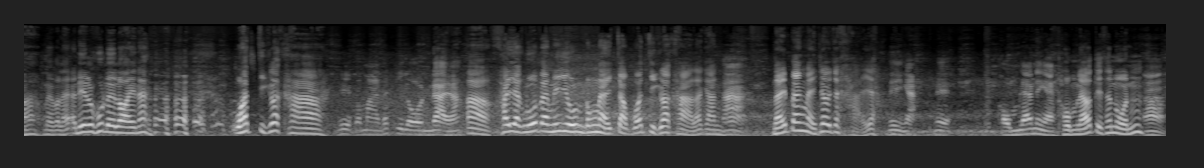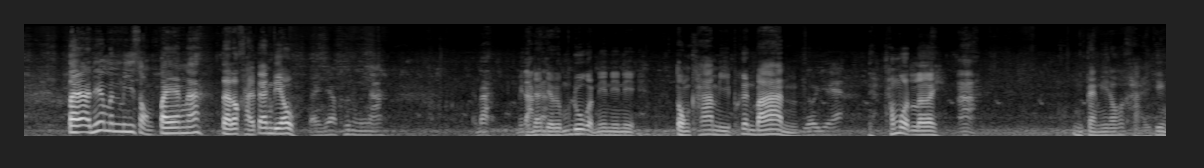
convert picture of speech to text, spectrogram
อะไม่เป็นไร อันนี้เราพูดลอยๆนะ วัดจิกราคา นี่ประมาณสักกิโลนึงได้นะอ่าใครอยากรู้ว่าแปลงนี้อยู่ตรงไหนจับวัดจิกราคาแล้วกัน อ่าไหนแปลงไหนที่เราจะขายอะ นี่ไงนี่ผมแล้วนี่ไงถมแล้วติดถนน อ่าแต่อันเนี้ยมันมีสองแปลงนะ แต่เราขายแปลงเดียวแปลงเดียวครึ่งนึงนะเห็นไหมมีหลักเดี๋ยวนะเดี๋ยวผมดูก่อนนี่นี่นี่ตรงข้ามมีเพื่อนบ้านเยอะแยะทั้งหมดเลยอ่านี่แปลงนี้เราก็ขายจริง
